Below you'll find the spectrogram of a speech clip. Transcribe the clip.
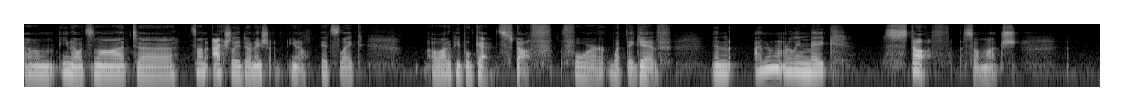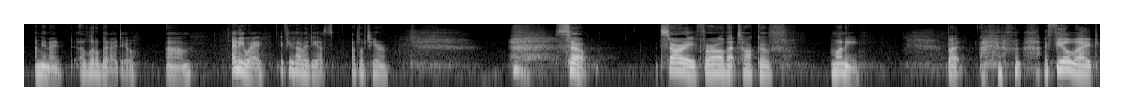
um, you know, it's not uh, it's not actually a donation. You know, it's like a lot of people get stuff for what they give, and I didn't really make stuff so much. I mean, I a little bit I do. Um, anyway, if you have ideas, I'd love to hear them. So, sorry for all that talk of money, but I feel like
